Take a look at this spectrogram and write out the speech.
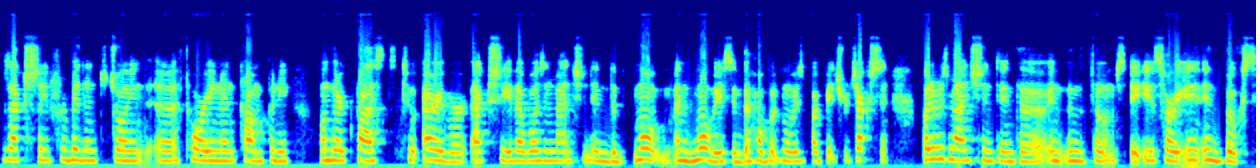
was actually forbidden to join uh, Thorin and company on their quest to Erebor. Actually, that wasn't mentioned in the mo- in the movies, in the Hobbit movies by Peter Jackson, but it was mentioned in the in, in the films. I, sorry, in, in books.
